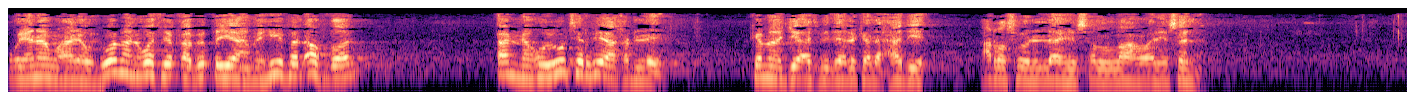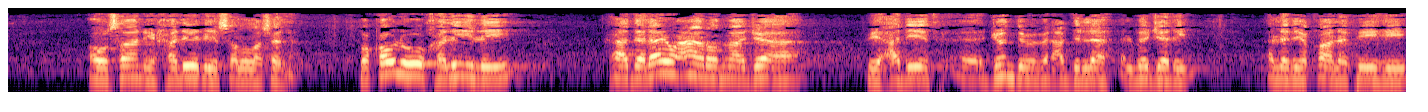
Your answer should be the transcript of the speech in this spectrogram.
وينام على وتر. ومن وثق بقيامه فالأفضل أنه يوتر في آخر الليل كما جاءت بذلك الأحاديث عن رسول الله صلى الله عليه وسلم. أوصاني خليلي صلى الله عليه وسلم. وقوله خليلي هذا لا يعارض ما جاء في حديث جندب بن عبد الله البجلي الذي قال فيه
